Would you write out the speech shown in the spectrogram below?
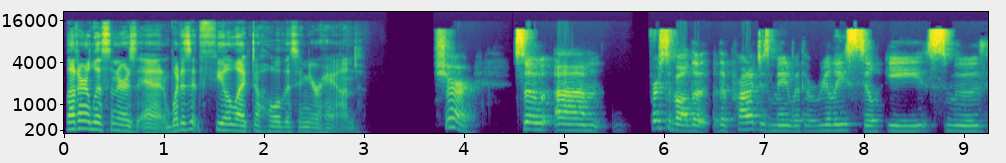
let our listeners in. What does it feel like to hold this in your hand? Sure. So, um, first of all, the, the product is made with a really silky, smooth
